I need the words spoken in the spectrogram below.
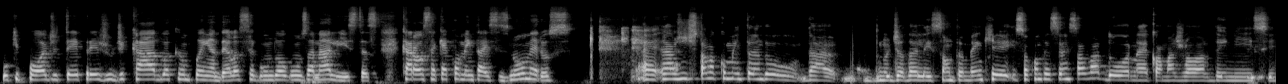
o que pode ter prejudicado a campanha dela, segundo alguns analistas. Carol, você quer comentar esses números? É, a gente estava comentando da, no dia da eleição também que isso aconteceu em Salvador, né, com a Major Denise,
